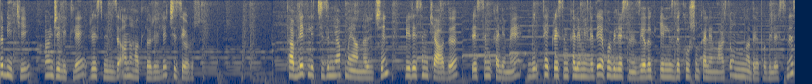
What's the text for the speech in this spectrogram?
Tabii ki öncelikle resmimizi ana hatlarıyla çiziyoruz. Tabletle çizim yapmayanlar için bir resim kağıdı, resim kalemi, bu tek resim kalemiyle de yapabilirsiniz ya da elinizde kurşun kalem varsa onunla da yapabilirsiniz.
